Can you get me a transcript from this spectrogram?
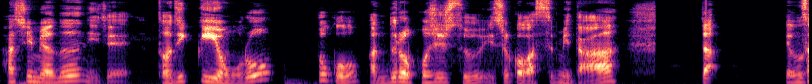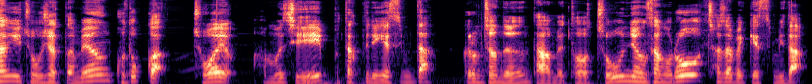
하시면은 이제 더디끼용으로 후구 만들어 보실 수 있을 것 같습니다. 자, 영상이 좋으셨다면 구독과 좋아요 한 번씩 부탁드리겠습니다. 그럼 저는 다음에 더 좋은 영상으로 찾아뵙겠습니다.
